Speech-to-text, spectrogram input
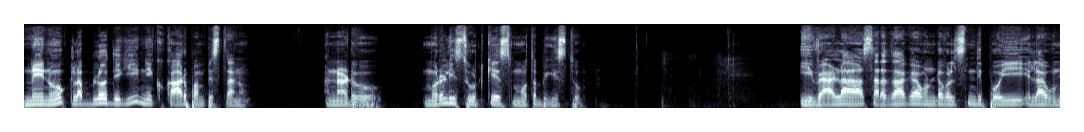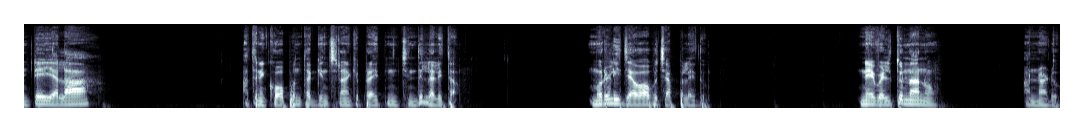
నేను క్లబ్లో దిగి నీకు కారు పంపిస్తాను అన్నాడు మురళి సూట్ కేస్ మూత బిగిస్తూ. ఈవేళ సరదాగా ఉండవలసింది పోయి ఇలా ఉంటే ఎలా? అతని కోపం తగ్గించడానికి ప్రయత్నించింది లలిత. మురళి జవాబు చెప్పలేదు. నే వెళ్తున్నాను అన్నాడు.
